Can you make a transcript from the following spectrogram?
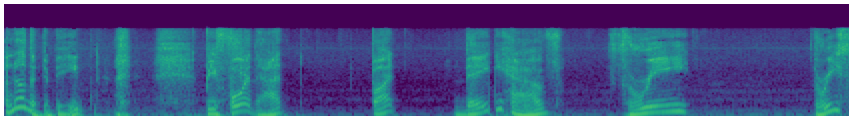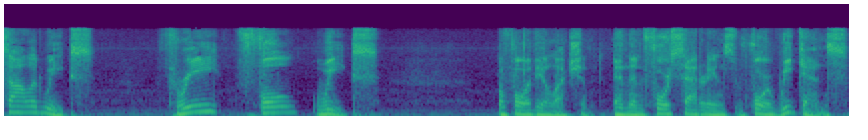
another debate before that, but they have three three solid weeks, three full weeks before the election, and then four Saturdays, four weekends,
